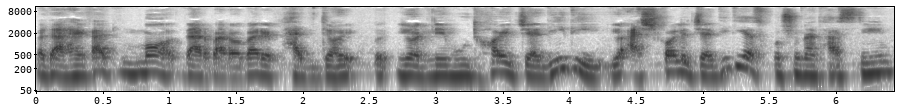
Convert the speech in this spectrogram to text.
و در حقیقت ما در برابر پدیده یا نمودهای جدیدی یا اشکال جدیدی از خشونت هستیم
